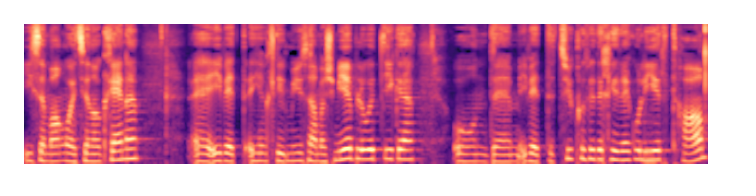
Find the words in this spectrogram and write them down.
Eisenmangel jetzt ja noch kennen, äh, ich will ich will die mühsamen Schmierblutungen und ähm, ich will den Zyklus wieder ein bisschen reguliert haben.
